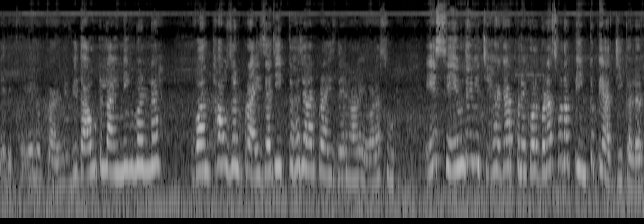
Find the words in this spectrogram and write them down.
ਇਹ ਦੇਖੋ, ਇਹ ਲੁੱਕ ਕਰਨੀ ਵਿਦਆਊਟ ਲਾਈਨਿੰਗ ਬਣਨਾ 1000 ਪ੍ਰਾਈਸ ਹੈ ਜੀ 1000 ਪ੍ਰਾਈਸ ਦੇ ਨਾਲ ਇਹ ਵਾਲਾ ਸੂਟ। ਇਹ ਸੇਮ ਦੇ ਵਿੱਚ ਹੈਗਾ, ਆਪਣੇ ਕੋਲ ਬੜਾ ਸੋਹਣਾ ਪਿੰਕ ਪਿਆਜੀ ਕਲਰ।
